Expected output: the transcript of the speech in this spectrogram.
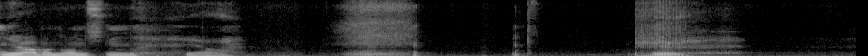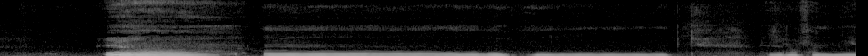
Ja, aber ansonsten, ja. Ja. Mm, von mir?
